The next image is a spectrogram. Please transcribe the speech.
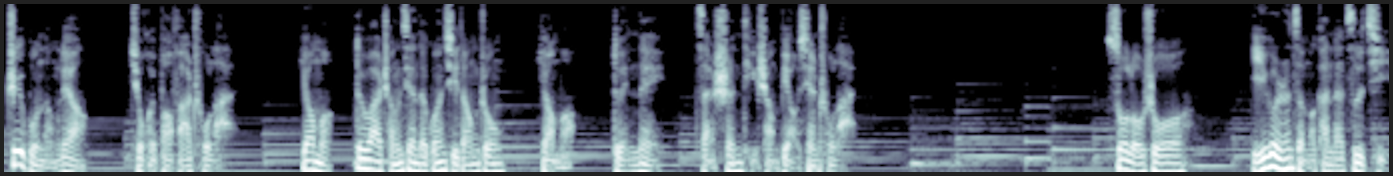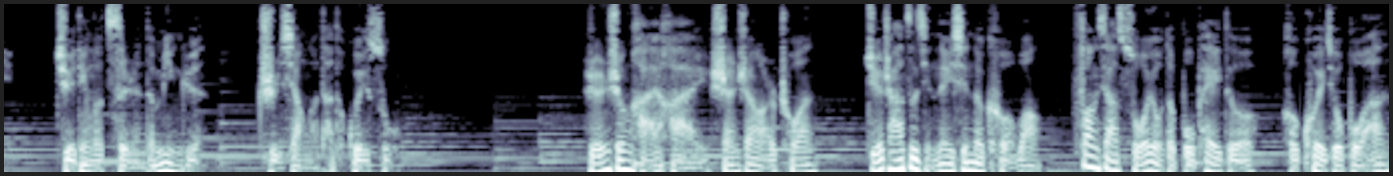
这股能量就会爆发出来，要么对外呈现在关系当中，要么对内在身体上表现出来。梭罗说：“一个人怎么看待自己？”决定了此人的命运，指向了他的归宿。人生海海，山山而川，觉察自己内心的渴望，放下所有的不配得和愧疚不安，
